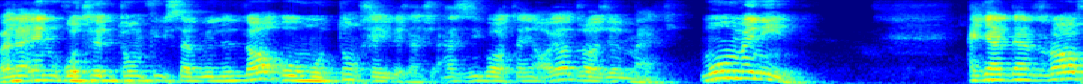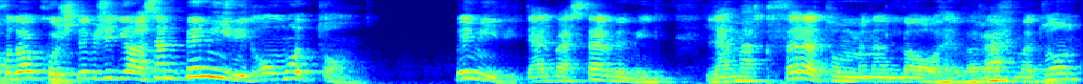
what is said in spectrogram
ولا ان قتلتم فی سبیل الله او متم خیلی قشنگ از زیباترین آیات راجع مرگ. مؤمنین اگر در راه خدا کشته بشید یا اصلا بمیرید او متم بمیرید در بستر بمیرید. لمغفرت من الله و رحمتون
